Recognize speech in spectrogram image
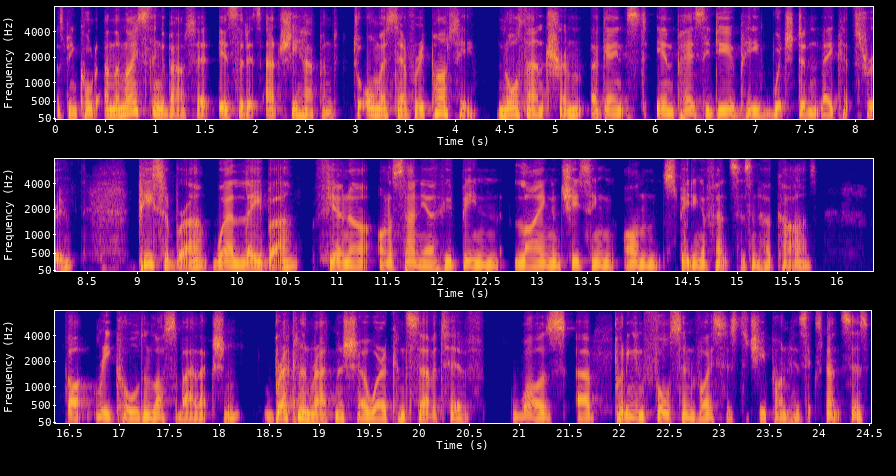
has been called. And the nice thing about it is that it's actually happened to almost every party. North Antrim against Ian Paisley DUP, which didn't make it through. Peterborough, where Labour, Fiona Onasanya, who'd been lying and cheating on speeding offences in her cars, got recalled and lost the by election. Brecon and Radnorshire, where a Conservative was uh, putting in false invoices to cheap on his expenses.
